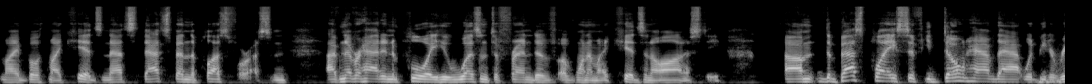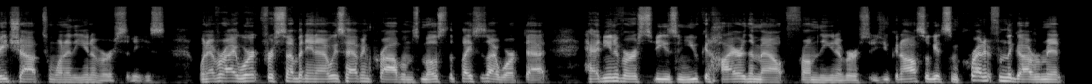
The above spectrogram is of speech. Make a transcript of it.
my both my kids, and that's that's been the plus for us. And I've never had an employee who wasn't a friend of of one of my kids. In all honesty, um, the best place, if you don't have that, would be to reach out to one of the universities. Whenever I worked for somebody and I was having problems, most of the places I worked at had universities and you could hire them out from the universities. You can also get some credit from the government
